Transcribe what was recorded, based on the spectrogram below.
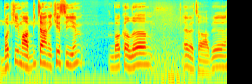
Bakayım abi bir tane keseyim. Bakalım. Evet abi.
